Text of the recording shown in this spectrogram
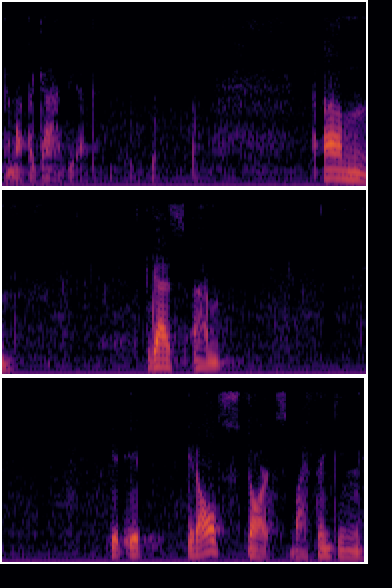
than what the guy did. Um, guys, um, it, it, it all starts by thinking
